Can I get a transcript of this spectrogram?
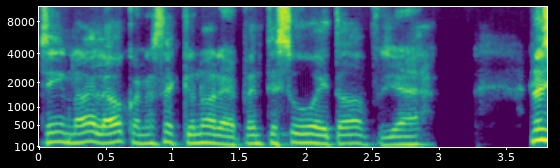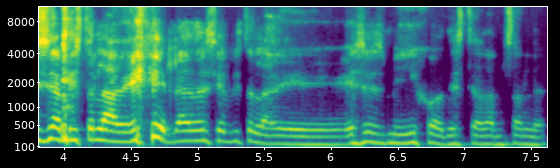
Sí, ¿no? Y luego con eso que uno de repente sube y todo, pues ya. No sé si han visto la de, no sé si han visto la de, ese es mi hijo de este Adam Sandler.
